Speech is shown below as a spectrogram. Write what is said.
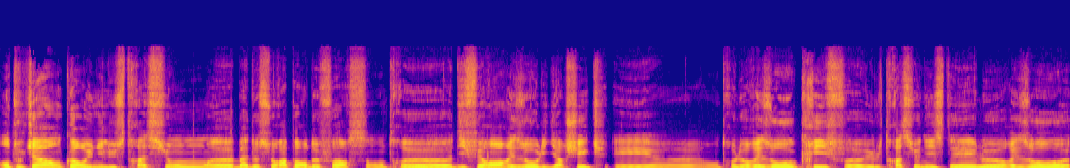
En tout cas, encore une illustration euh, bah, de ce rapport de force entre euh, différents réseaux oligarchiques et entre le réseau CRIF ultrationniste et le réseau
